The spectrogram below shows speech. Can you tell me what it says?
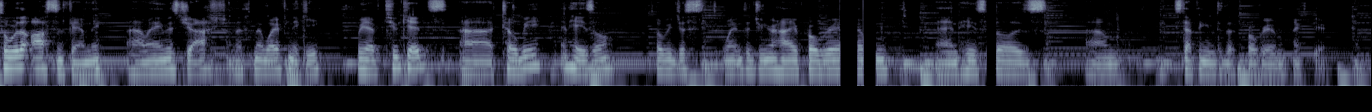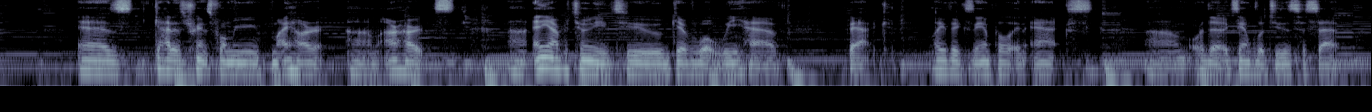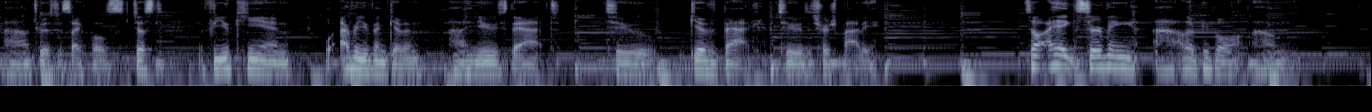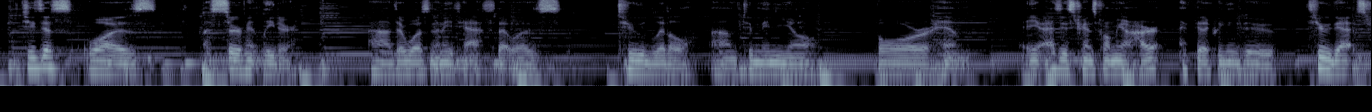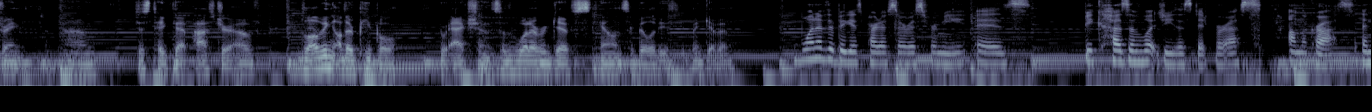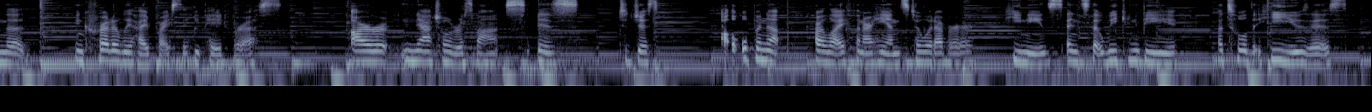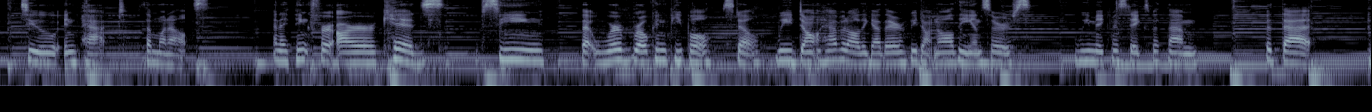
So we're the Austin family. Uh, my name is Josh, and that's my wife Nikki. We have two kids, uh, Toby and Hazel. Toby just went into junior high program, and Hazel is um, stepping into the program next year. As God is transforming my heart, um, our hearts, uh, any opportunity to give what we have back, like the example in Acts, um, or the example that Jesus has set uh, to his disciples, just if you can, whatever you've been given, uh, use that to give back to the church body. So I think serving uh, other people, um, Jesus was a servant leader. Uh, there wasn't any task that was too little, um, too menial for him. You know, as he's transforming our heart, I feel like we need to, through that strength, um, just take that posture of loving other people through actions of whatever gifts, talents, abilities you've been given. One of the biggest part of service for me is because of what Jesus did for us on the cross and the incredibly high price that he paid for us. Our natural response is to just open up our life and our hands to whatever he needs and so that we can be a tool that he uses to impact someone else. And I think for our kids, seeing that we're broken people still. We don't have it all together. We don't know all the answers. We make mistakes with them. But that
